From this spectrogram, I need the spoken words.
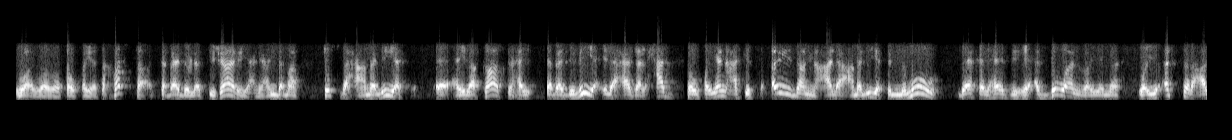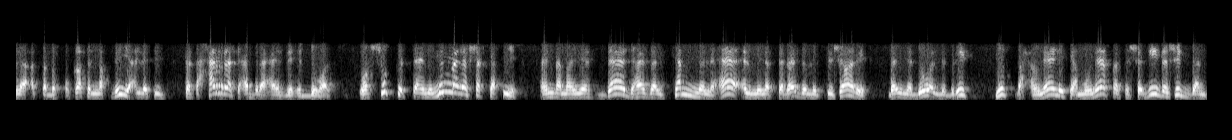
وسوف يتخطى التبادل التجاري. يعني عندما تصبح عملية آه، علاقات تبادلية إلى هذا الحد سوف ينعكس أيضا على عملية النمو داخل هذه الدول ويؤثر على التدفقات النقدية التي تتحرك عبر هذه الدول. والشق الثاني مما لا شك فيه عندما يزداد هذا الكم الهائل من التبادل التجاري بين دول البريكس يصبح هنالك منافسة شديدة جدا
